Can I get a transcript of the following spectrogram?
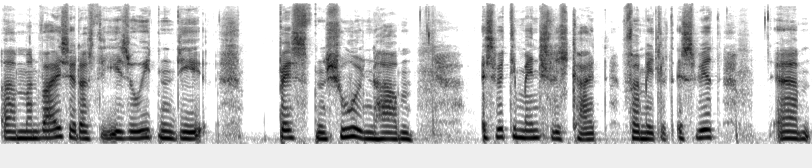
Äh, man weiß ja, dass die Jesuiten die besten Schulen haben. Es wird die Menschlichkeit vermittelt. Es wird ähm,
